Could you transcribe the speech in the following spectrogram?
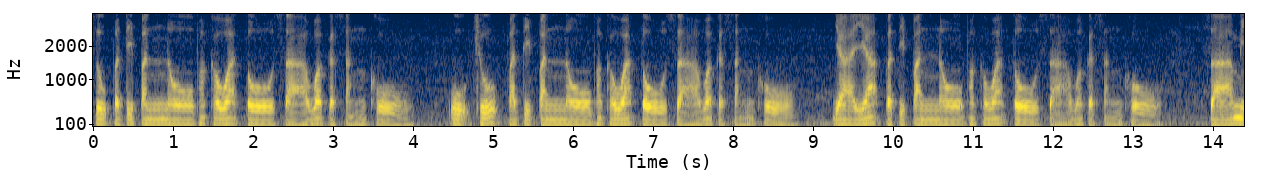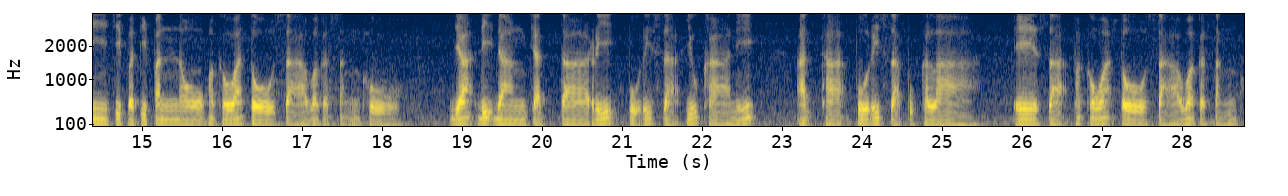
สุปฏิปันโนภควะโตสาวกสังโฆอุชุปฏิปันโนภควะโตสาวกสังโฆยายะปฏิปันโนภควะโตสาวกสังโฆสามีจิปฏิปันโนภควะโตสาวกสังโฆยะดิดังจัตตาริปุริสยุคานิ อัฏฐปุริสปุคลา เอสะภควะโตสาวกสังโฆ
